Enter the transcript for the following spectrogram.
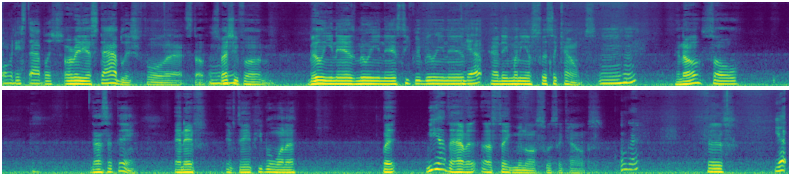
Already established. already established for all that stuff Mhm. especially for billionaires millionaires secret billionaires Yep. had their money in Swiss accounts Mm-hmm. You know, so that's the thing. And if if the people want to, but we have to have a, a segment on Swiss accounts Okay. because Yep.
